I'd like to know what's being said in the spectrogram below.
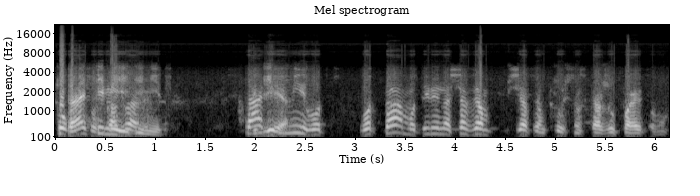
Только Да, что 7 сказали. единиц. 107, вот, вот там, вот именно сейчас я, вам- сейчас я вам точно скажу по этому.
